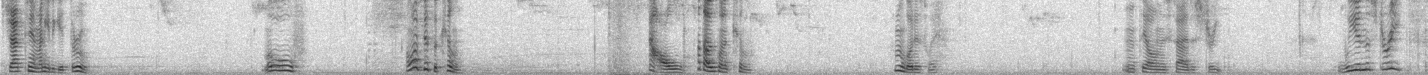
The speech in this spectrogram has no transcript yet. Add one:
Distract him. I need to get through. Move. I wonder if this will kill him. Ow. I thought I was going to kill him. I'm going to go this way. Let's see on this side of the street. We in the streets.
